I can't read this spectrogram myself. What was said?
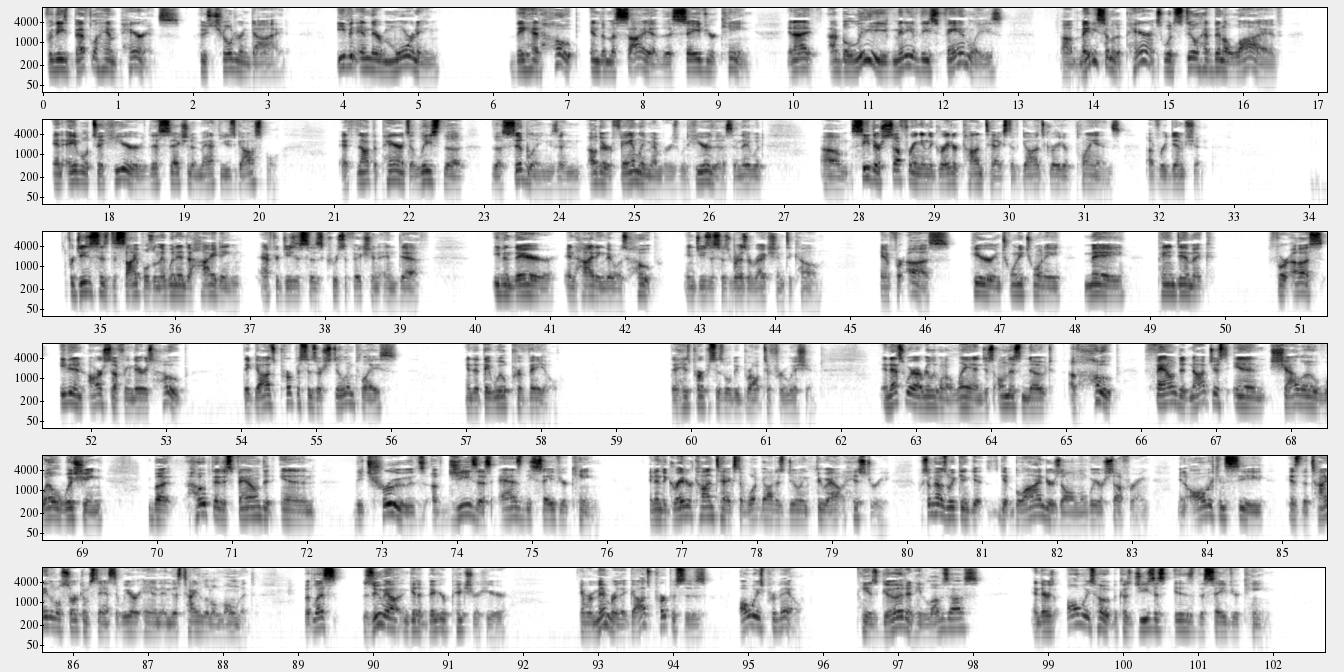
For these Bethlehem parents whose children died, even in their mourning, they had hope in the Messiah, the Savior King. And I, I believe many of these families, uh, maybe some of the parents would still have been alive and able to hear this section of Matthew's gospel. If not the parents, at least the, the siblings and other family members would hear this and they would um, see their suffering in the greater context of God's greater plans of redemption. For Jesus' disciples, when they went into hiding after Jesus' crucifixion and death, even there in hiding, there was hope in Jesus' resurrection to come. And for us, here in 2020, May, pandemic, for us, even in our suffering, there is hope that God's purposes are still in place and that they will prevail, that His purposes will be brought to fruition. And that's where I really want to land, just on this note of hope, founded not just in shallow well wishing, but hope that is founded in the truths of Jesus as the Savior King and in the greater context of what God is doing throughout history. Sometimes we can get, get blinders on when we are suffering, and all we can see is the tiny little circumstance that we are in in this tiny little moment. But let's zoom out and get a bigger picture here and remember that God's purposes always prevail. He is good and He loves us, and there's always hope because Jesus is the Savior King.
